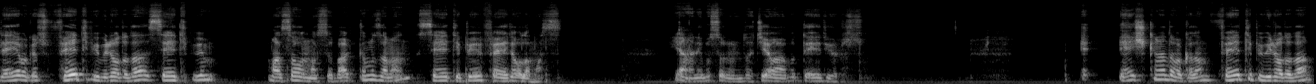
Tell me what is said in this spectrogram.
D'ye bakıyoruz. F tipi bir odada S tipi masa olması. Baktığımız zaman S tipi F'de olamaz. Yani bu sorunun da cevabı D diyoruz. E, e şıkkına da bakalım. F tipi bir odada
